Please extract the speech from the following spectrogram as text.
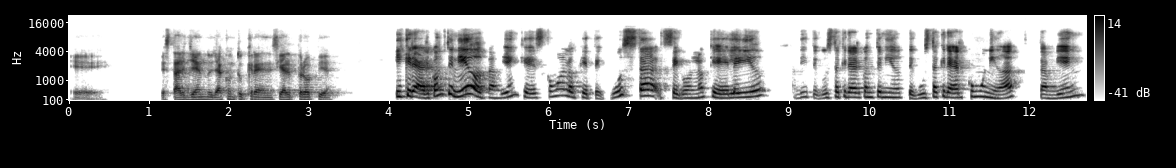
eh, estar yendo ya con tu credencial propia. Y crear contenido también, que es como lo que te gusta, según lo que he leído. Y te gusta crear contenido, te gusta crear comunidad también,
